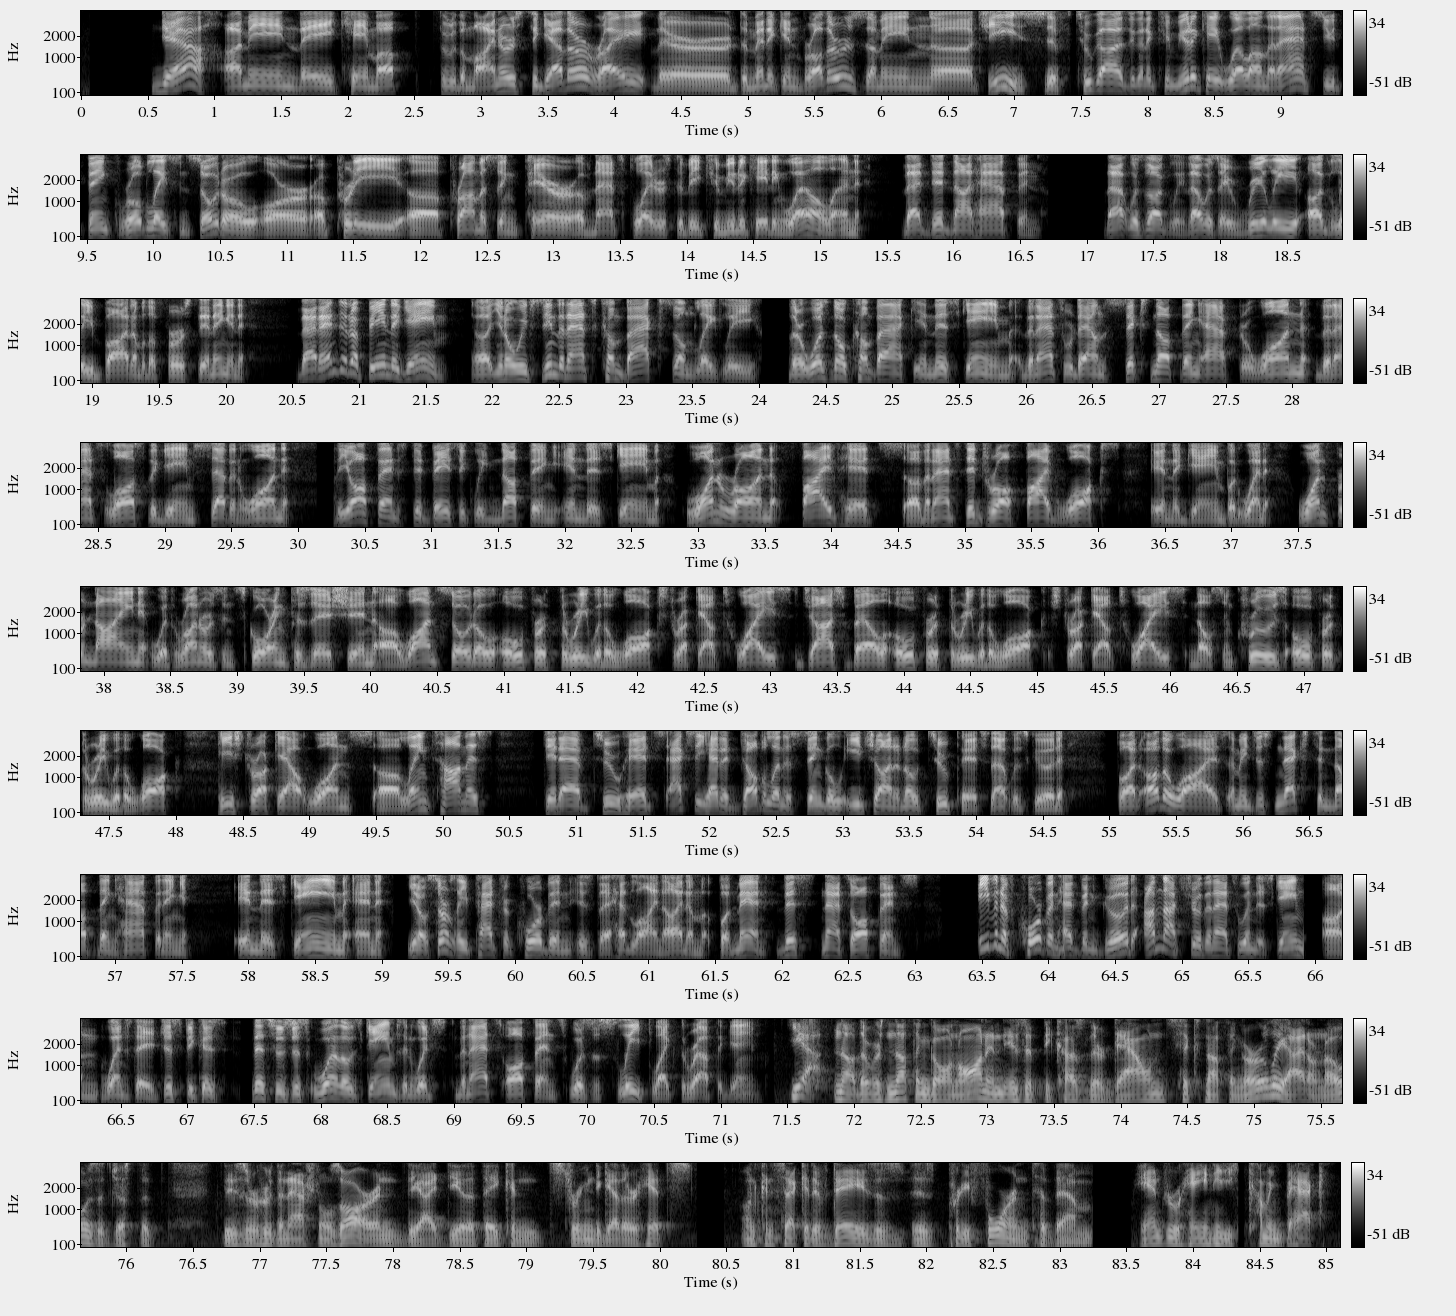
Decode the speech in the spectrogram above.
Yeah, I mean, they came up through the minors together, right? They're Dominican brothers. I mean, uh, geez, if two guys are going to communicate well on the Nats, you'd think Robles and Soto are a pretty uh, promising pair of Nats players to be communicating well, and that did not happen. That was ugly. That was a really ugly bottom of the first inning, and that ended up being the game. Uh, you know, we've seen the Nats come back some lately. There was no comeback in this game. The Nats were down 6 nothing after one. The Nats lost the game 7 1. The offense did basically nothing in this game. One run, five hits. Uh, the Nats did draw five walks in the game, but went one for nine with runners in scoring position. Uh, Juan Soto 0 for 3 with a walk, struck out twice. Josh Bell 0 for 3 with a walk, struck out twice. Nelson Cruz 0 for 3 with a walk. He struck out once. Uh, Lane Thomas did have two hits. Actually had a double and a single each on an 0-2 pitch. That was good. But otherwise, I mean, just next to nothing happening in this game. And, you know, certainly Patrick Corbin is the headline item, but man, this Nats offense, even if Corbin had been good, I'm not sure the Nats win this game on Wednesday just because this was just one of those games in which the Nats offense was asleep like throughout the game. Yeah, no, there was nothing going on. And is it because they're down 6 nothing early? I don't know. Is it just that these are who the Nationals are and the idea that they can string together hits on consecutive days is, is pretty foreign to them? Andrew Heaney coming back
